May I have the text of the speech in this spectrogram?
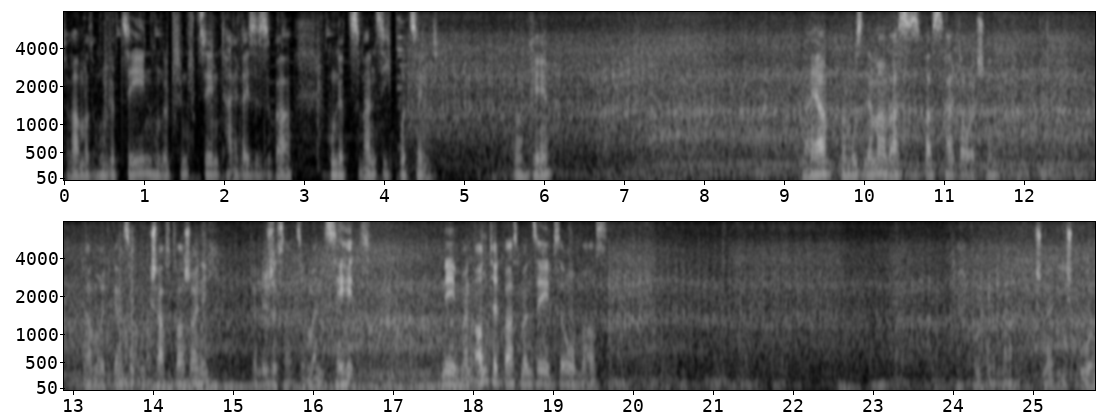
Da waren wir 110, 115, teilweise sogar 120%. Okay. Naja, man muss nehmen, was, was halt da ist, ne? Da haben wir das ganz so gut geschafft wahrscheinlich. Dann ist es halt so. Man sieht. Nee, man erntet, was man sieht. So rum war's. Schnell die Spur.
